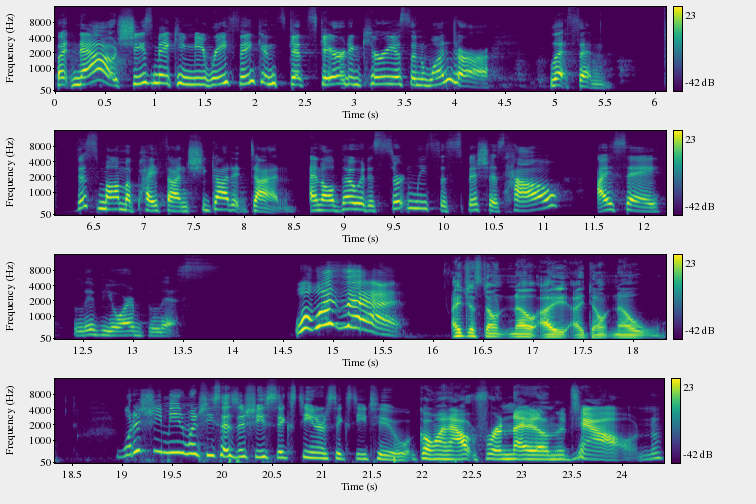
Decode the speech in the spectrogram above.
But now she's making me rethink and get scared and curious and wonder. Listen, this mama python, she got it done. And although it is certainly suspicious how, I say, live your bliss. What was that? I just don't know. I I don't know. What does she mean when she says that she's 16 or 62 going out for a night on the town?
